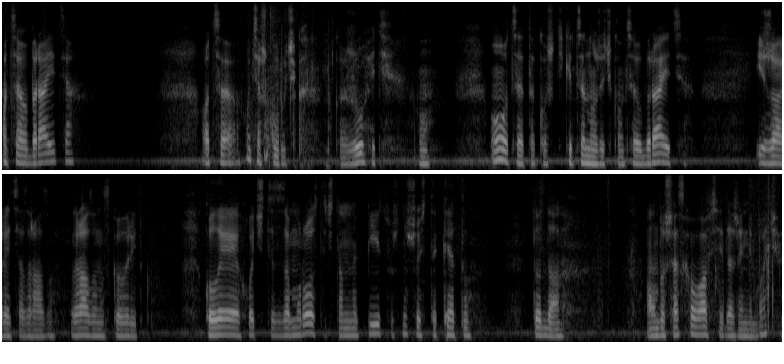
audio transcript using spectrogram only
Оце обирається. Оце, оця шкурочка. Покажу геть. О. О, це також, тільки це ножичком. Це обирається і жариться зразу. Зразу на сковорідку. Коли хочете заморозити чи там на піцу, ну щось таке, то, то да. А он душе сховався і навіть не бачив.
